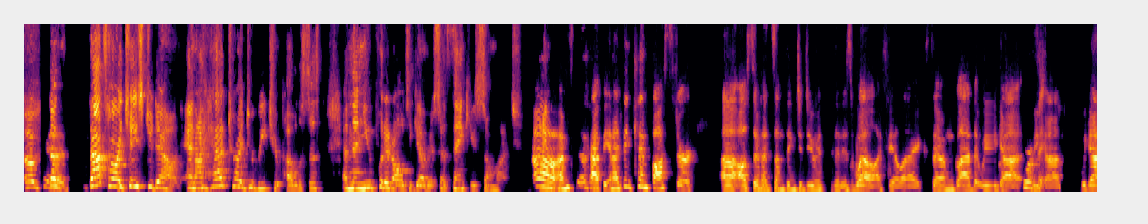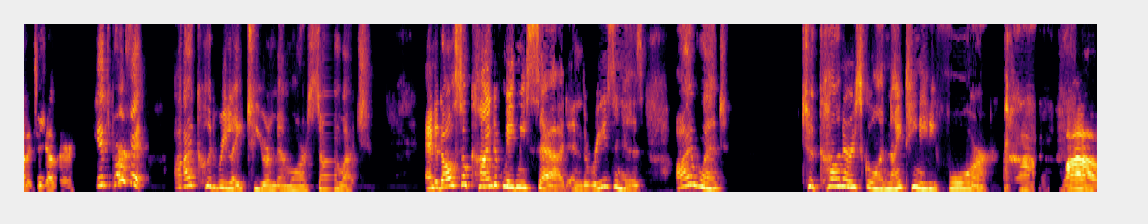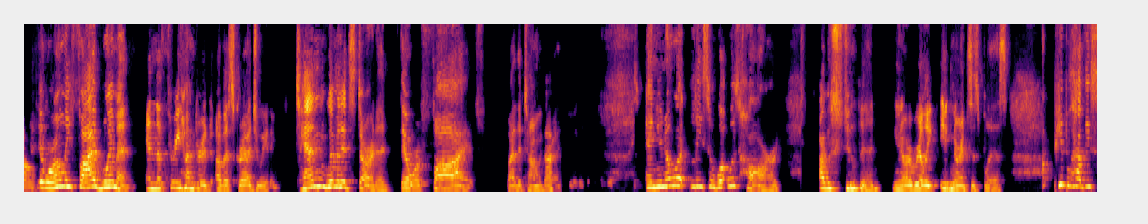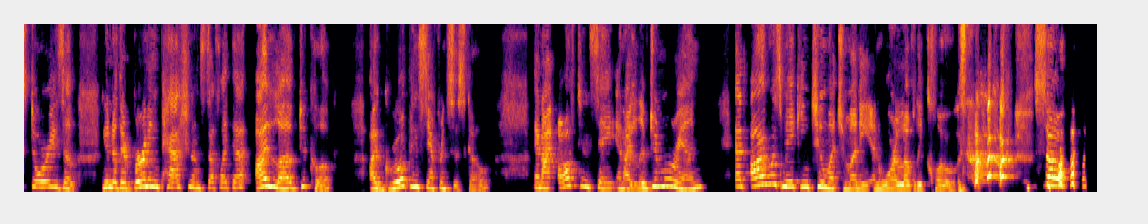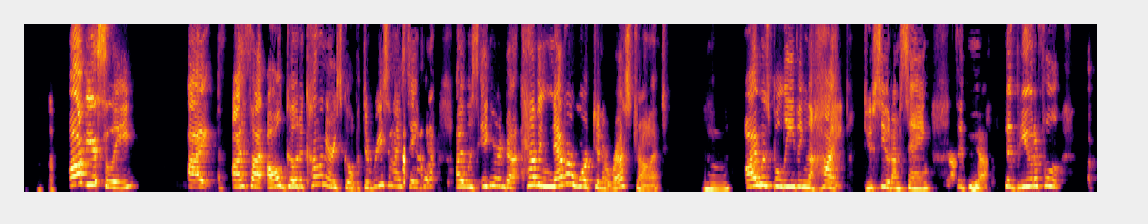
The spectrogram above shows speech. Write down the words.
Oh, good. So that's how I chased you down. And I had tried to reach your publicist, and then you put it all together. So thank you so much. Oh, I'm so happy. And I think Ken Foster uh, also had something to do with it as well. I feel like so. I'm glad that we got Perfect. we got we got it together. It's perfect. I could relate to your memoir so much. And it also kind of made me sad. And the reason is I went to culinary school in 1984. Wow. Wow. there were only five women in the 300 of us graduating. 10 mm-hmm. women had started, there were five by the time we graduated. And you know what, Lisa, what was hard? I was stupid. You know, really, ignorance is bliss. People have these stories of, you know, their burning passion and stuff like that. I love to cook. I grew up in San Francisco. And I often say, and I lived in Marin, and I was making too much money and wore lovely clothes. so obviously, I I thought I'll go to culinary school, but the reason I say what I was ignorant about having never worked in a restaurant, mm-hmm. I was believing the hype. Do you see what I'm saying? Yeah. The, yeah. the beautiful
